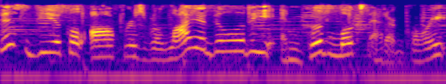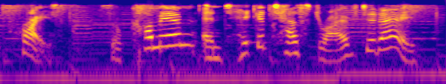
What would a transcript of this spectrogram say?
This vehicle offers reliability and good looks at a great price. So come in and take a test drive today.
